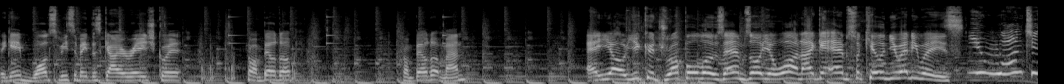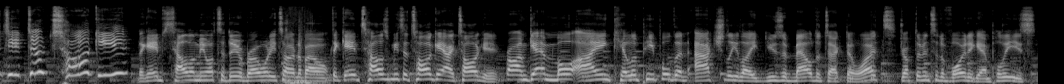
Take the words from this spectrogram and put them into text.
The game wants me to make this guy rage quit. Come on, build up. Come on, build up, man. Hey, yo, you could drop all those M's all you want. I get M's for killing you anyways. You wanted it. Don't target. The game's telling me what to do, bro. What are you talking about? The game tells me to target, I target. Bro, I'm getting more iron killing people than actually, like, use a metal detector. What? Drop them into the void again, please.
